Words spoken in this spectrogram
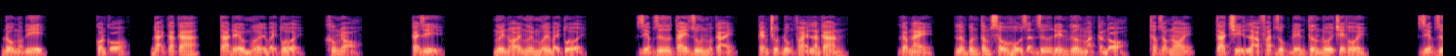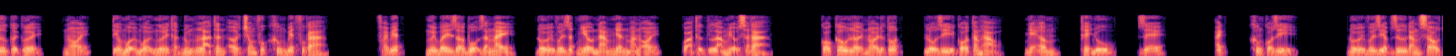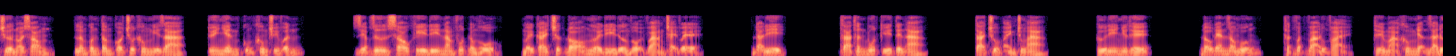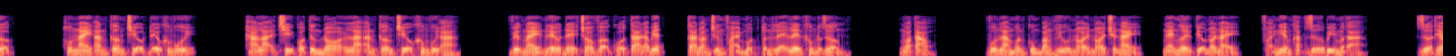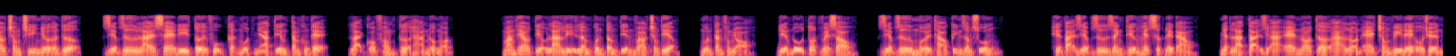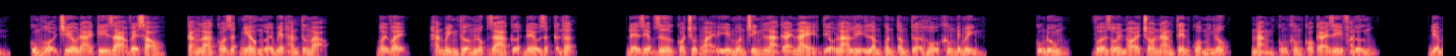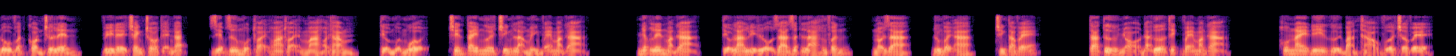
Đồ ngọt đi. Còn có, đại ca ca, ta đều mười bảy tuổi, không nhỏ. Cái gì? Ngươi nói ngươi mười bảy tuổi? Diệp dư tay run một cái, kém chút đụng phải lan can. Gặp này, lâm quân tâm xấu hổ giận dữ đến gương mặt càng đỏ, thấp giọng nói, ta chỉ là phát dục đến tương đối chết thôi. Diệp dư cười cười nói, tiểu mội mọi ngươi thật đúng là thân ở trong phúc không biết phúc ca. Phải biết, ngươi bây giờ bộ dáng này, đối với rất nhiều nam nhân mà nói, quả thực làm miểu s ta. Có câu lời nói được tốt, lộ gì có tam hảo, nhẹ âm, thể nhu, dễ. Ách, không có gì. Đối với diệp dư đằng sau chưa nói xong, lâm quân tâm có chút không nghĩ ra, tuy nhiên cũng không truy vấn. Diệp dư sau khi đi năm phút đồng hồ, mấy cái trước đó người đi đường vội vàng chạy về. Đã đi. Ta thân bút ký tên a. Ta chụp ảnh chung a. Cứ đi như thế. Đậu đen rau muống, thật vất vả đủ phải, thế mà không nhận ra được hôm nay ăn cơm chiều đều không vui. Há lại chỉ có từng đó là ăn cơm chiều không vui a. Việc này nếu để cho vợ của ta đã biết, ta đoán chừng phải một tuần lễ lên không được giường. Ngoa tạo. Vốn là muốn cùng bằng hữu nói nói chuyện này, nghe ngươi tiểu nói này, phải nghiêm khắc giữ bí mật ta dựa theo trong trí nhớ ấn tượng, diệp dư lái xe đi tới phụ cận một nhà tiếng tăm không tệ, lại có phòng cửa hàng đồ ngọt. Mang theo tiểu la lị lâm quân tâm tiến vào trong tiệm, muốn căn phòng nhỏ, điểm đồ tốt về sau, diệp dư mới tháo kính dâm xuống. Hiện tại diệp dư danh tiếng hết sức đề cao, nhất là tại giữa e no tờ lòn e trong video truyền, cùng hội chiêu đãi ký giả về sau càng là có rất nhiều người biết hắn tướng mạo. Bởi vậy, hắn bình thường lúc ra cửa đều rất cẩn thận. Để diệp dư có chút ngoại ý muốn chính là cái này tiểu la lị lâm quân tâm tựa hồ không biết mình. Cũng đúng, vừa rồi nói cho nàng tên của mình lúc, nàng cũng không có cái gì phản ứng. Điểm đồ vật còn chưa lên, vì để tránh cho thẻ ngắt, diệp dư một thoại hoa thoại mà hỏi thăm, tiểu muội muội, trên tay ngươi chính là mình vẽ mặt gạ? Nhấc lên mặt gạ, tiểu la lị lộ ra rất là hưng phấn, nói ra, đúng vậy a, chính ta vẽ. Ta từ nhỏ đã ưa thích vẽ mặt gạ. Hôm nay đi gửi bản thảo vừa trở về.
